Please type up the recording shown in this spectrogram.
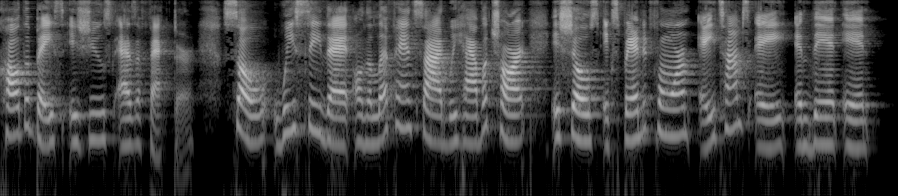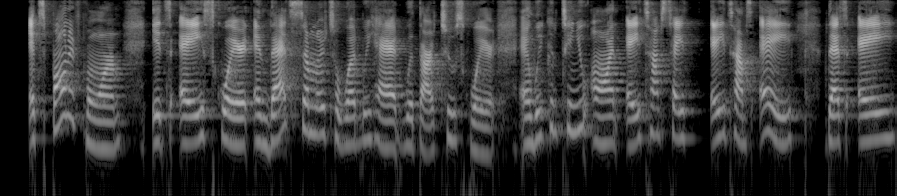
called the base is used as a factor. So we see that on the left hand side we have a chart. It shows expanded form a times a and then in exponent form, it's a squared, and that's similar to what we had with our 2 squared. And we continue on a times a, a times a that's a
